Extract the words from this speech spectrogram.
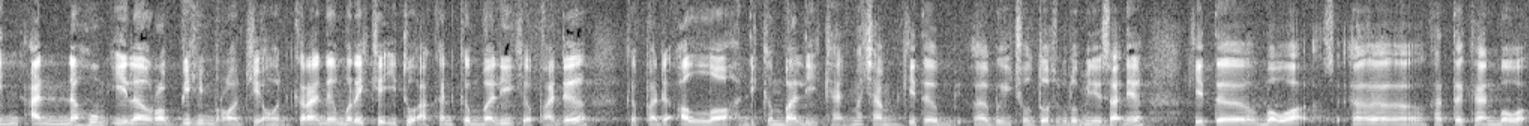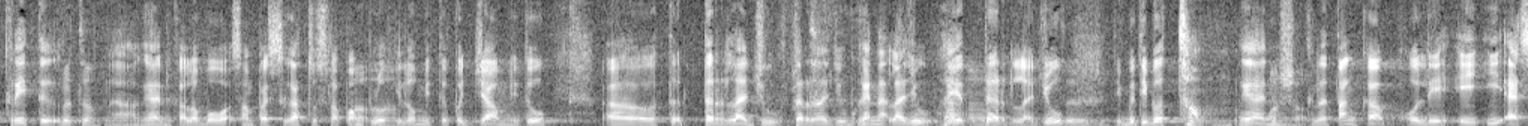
In annahum ila rabbihim rajiun. Kerana mereka itu akan kembali kepada kepada Allah dikembalikan. Macam kita uh, beri contoh sebelum ini Ustaz ya. Kita bawa uh, katakan bawa kereta. Betul. nah kan? Kalau bawa sampai 180 Ha-ha. km per jam itu uh, ter, terlaju. Terlaju bukan nak laju. Ya Ha-ha. terlaju. Terlaju. tiba-tiba tam kan? Masya kena tangkap oleh AES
